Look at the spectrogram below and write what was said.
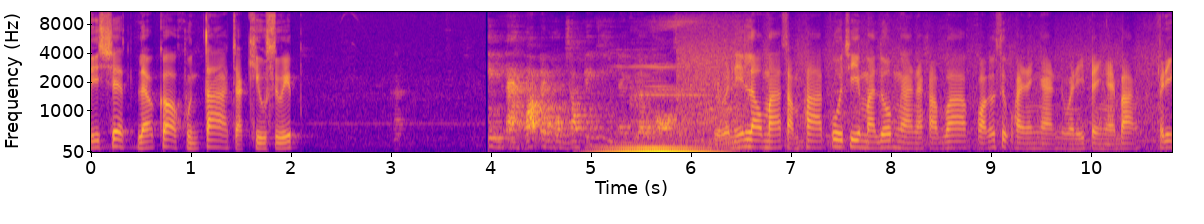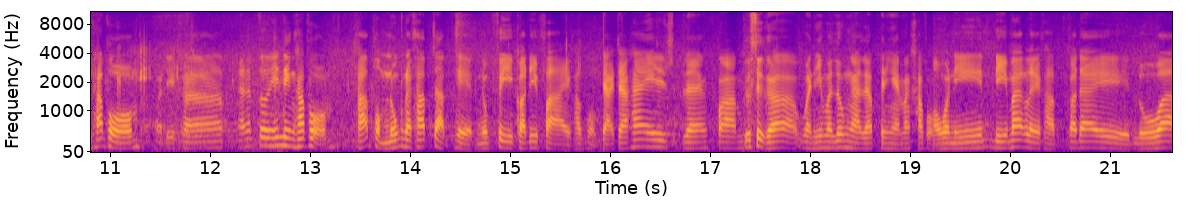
Richest แล้วก็คุณต้าจาก Q Swift แต่ว่าเป็นโฮมช้อปปิ้ง เดี๋ยววันนี้เรามาสัมภาษณ์ผู้ที่มาร่วมงานนะครับ ว่าความรู้สึกภายในงานวันนี้เป็นยังไงบ้างสวัสดีครับผมสวัสดีครับแนะนำตัวนิดนึงครับผมครับผมนุกนะครับจากเพจนุกฟรีกอดีฟายครับผมอยากจะให้แสดงความรู้สึกว่าวันนี้มาร่วมงานแล้วเป็นยังไงบ้างครับผมวันนี้ดีมากเลยครับ ก็ได้รู้ว่า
